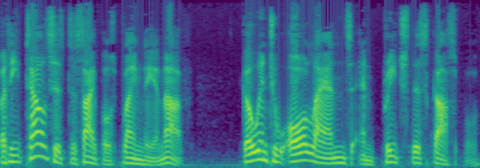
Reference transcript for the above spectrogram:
but he tells his disciples plainly enough, Go into all lands and preach this gospel.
